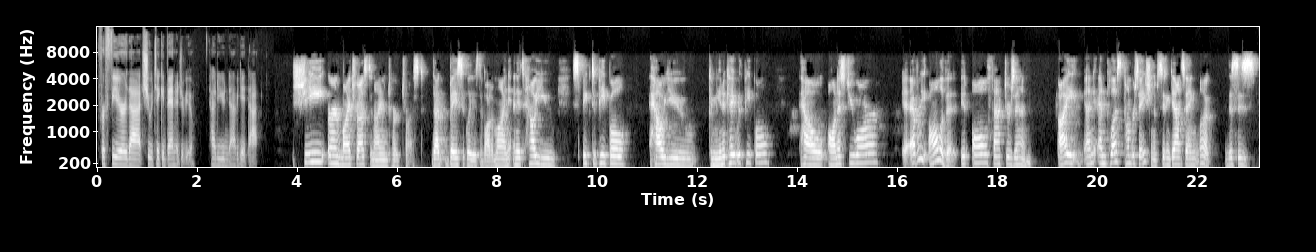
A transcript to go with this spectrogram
for fear that she would take advantage of you. How do you navigate that? She earned my trust and I earned her trust. That basically is the bottom line. And it's how you speak to people, how you communicate with people, how honest you are. Every, all of it, it all factors in. I and and plus conversation of sitting down saying, look, this is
